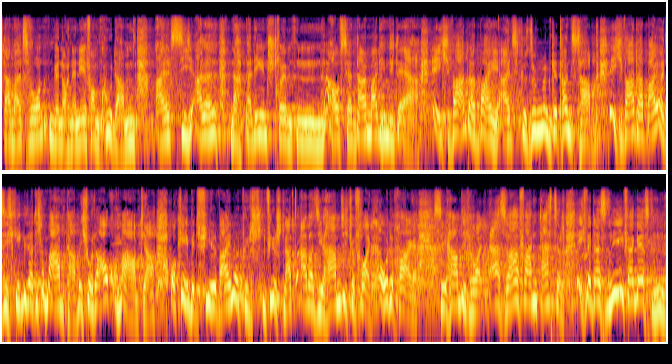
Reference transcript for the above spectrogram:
Damals wohnten wir noch in der Nähe vom Kudamm, als sie alle nach Berlin strömten aus der damaligen DDR. Ich war dabei, als sie gesungen und getanzt haben. Ich war dabei, als sie sich gegenseitig umarmt haben. Ich wurde auch umarmt, ja. Okay, mit viel Wein und viel Schnaps, aber sie haben sich gefreut, ohne Frage. Sie haben sich gefreut. Es war fantastisch. Ich werde das nie vergessen.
